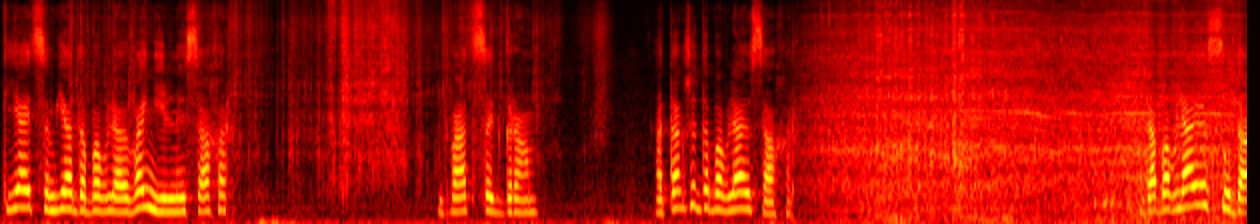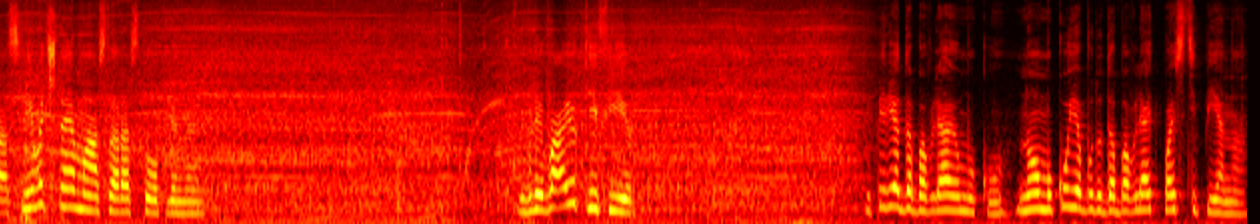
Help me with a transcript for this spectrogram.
К яйцам я добавляю ванильный сахар, 20 грамм а также добавляю сахар. Добавляю сюда сливочное масло растопленное. Вливаю кефир. Теперь я добавляю муку. Но муку я буду добавлять постепенно.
